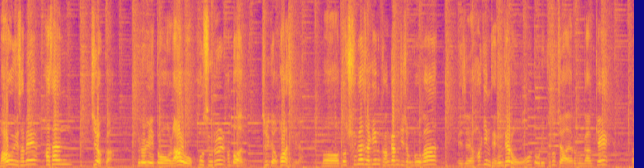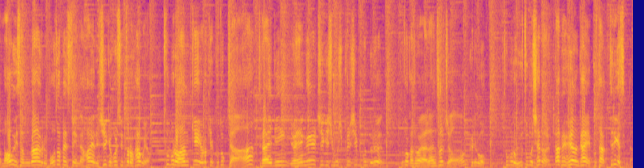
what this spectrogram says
마우이 섬의 화산 지역과 그리고 또 라오 호수를 한번 즐겨 보았습니다. 뭐 또 추가적인 관광지 정보가 이제 확인되는 대로 또 우리 구독자 여러분과 함께 어, 마우이 섬과 그리고 모터페스트에 있는 하회를 즐겨볼 수 있도록 하고요. 투브로와 함께 이렇게 구독자 드라이빙 여행을 즐기시고 싶으신 분들은 구독과 좋아요 알람 설정 그리고 투브로 유튜브 채널 카페 회원 가입 부탁드리겠습니다.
